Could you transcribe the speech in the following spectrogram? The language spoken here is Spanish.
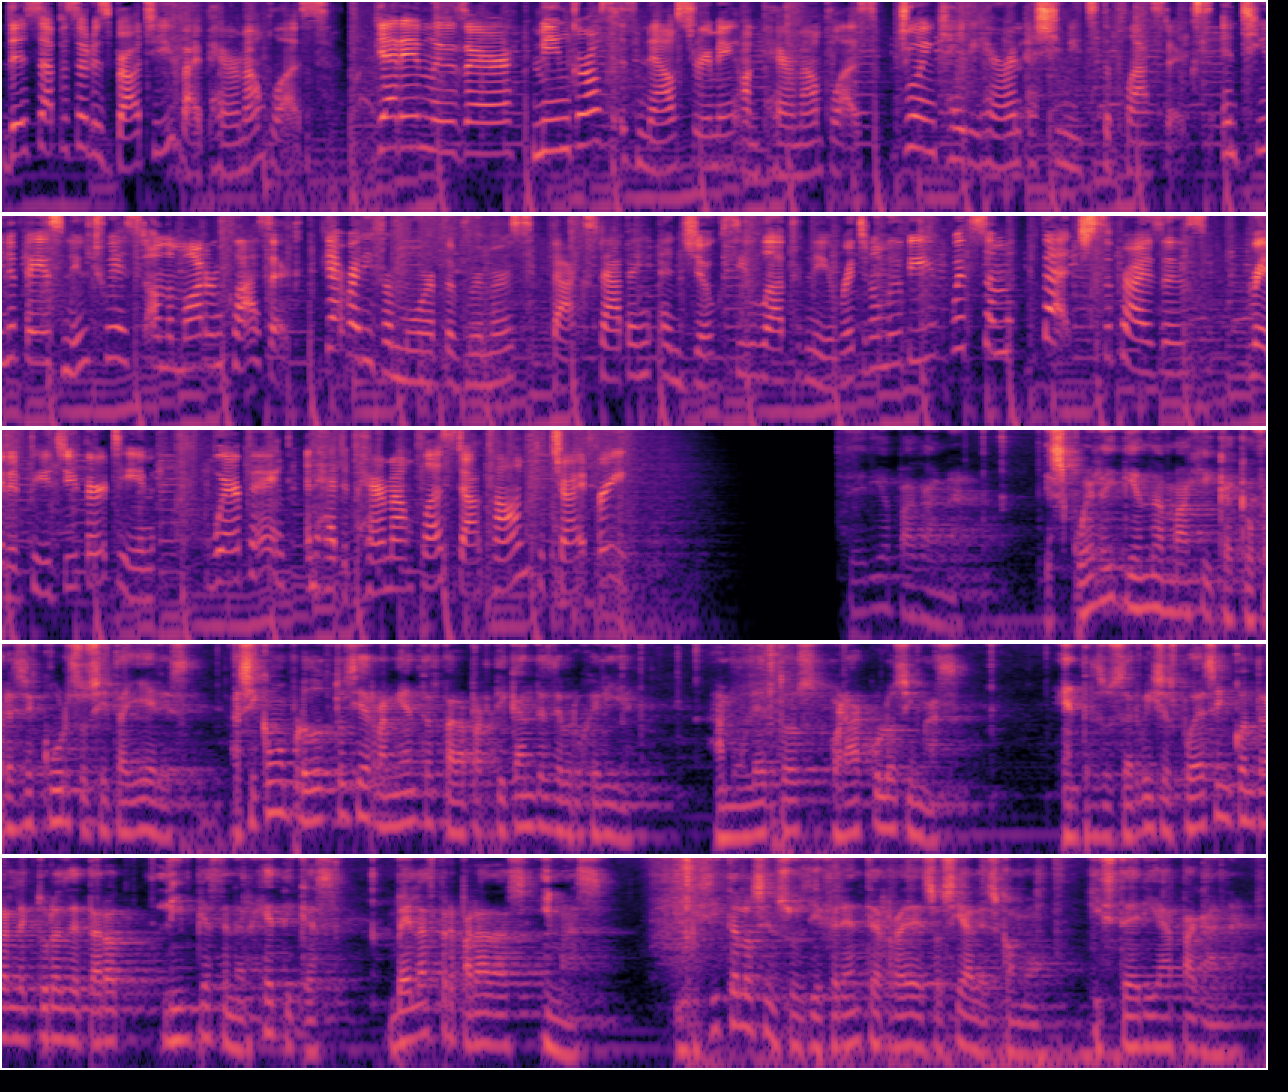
This episode is brought to you by Paramount Plus. Get in, loser! Mean Girls is now streaming on Paramount Plus. Join Katie Heron as she meets the plastics in Tina Fey's new twist on the modern classic. Get ready for more of the rumors, backstabbing, and jokes you loved from the original movie with some fetch surprises. Rated PG 13. Wear pink and head to ParamountPlus.com to try it free. Pagana. Escuela y tienda mágica que ofrece cursos y talleres, así como productos y herramientas para practicantes de brujería, amuletos, oráculos y más. Entre sus servicios puedes encontrar lecturas de tarot limpias energéticas, velas preparadas y más. Visítalos en sus diferentes redes sociales como Histeria Pagana.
